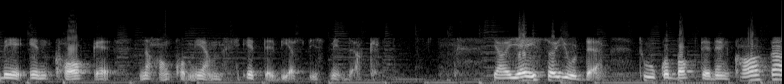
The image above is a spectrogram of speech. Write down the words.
med en kake når han kom hjem etter vi har spist middag. Ja, jeg så gjorde det. Tok og bakte den kaka,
